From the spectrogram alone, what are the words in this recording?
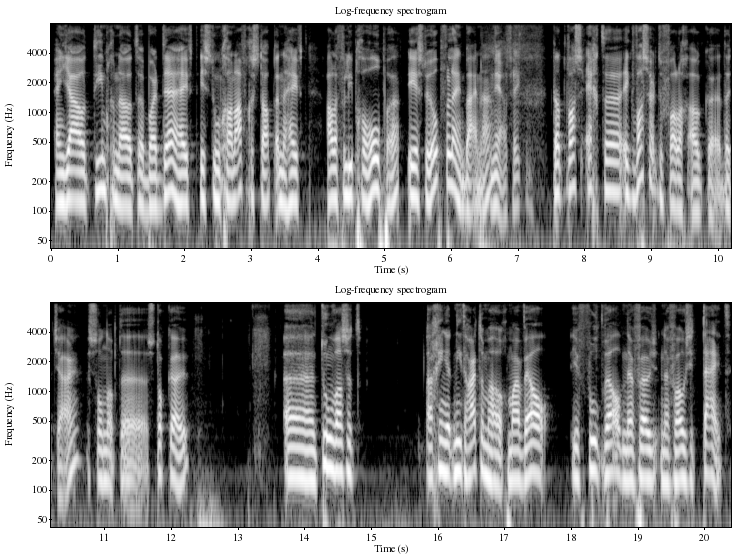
En jouw teamgenoot uh, Bardet heeft, is toen gewoon afgestapt en heeft Alaphilippe geholpen. Eerste hulp verleend bijna. Ja, zeker. Dat was echt... Uh, ik was er toevallig ook uh, dat jaar. We stonden op de Stokkeu. Toen was het... Daar ging het niet hard omhoog, maar wel... Je voelt wel nerveus, nervositeit.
